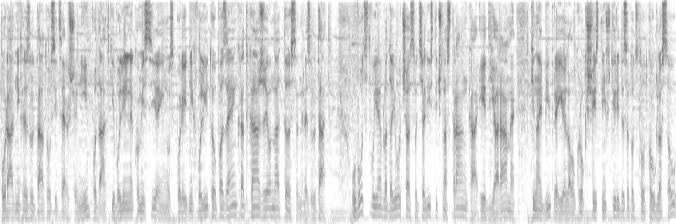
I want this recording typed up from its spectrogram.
Uradnih rezultatov sicer še ni, podatki volilne komisije in usporednih volitev pa zaenkrat kažejo na tesen rezultat. V vodstvu je vladajoča socialistična stranka Edi Arame, ki naj bi prejela okrog 46 odstotkov glasov,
